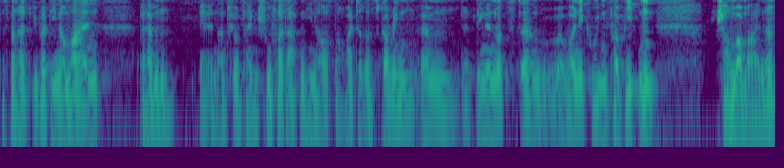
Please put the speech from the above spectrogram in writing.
dass man halt über die normalen ähm, in Anführungszeichen Schufa-Daten hinaus noch weitere Scoring-Dinge ähm, nutzt, wollen die Grünen verbieten. Schauen wir mal, ne?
